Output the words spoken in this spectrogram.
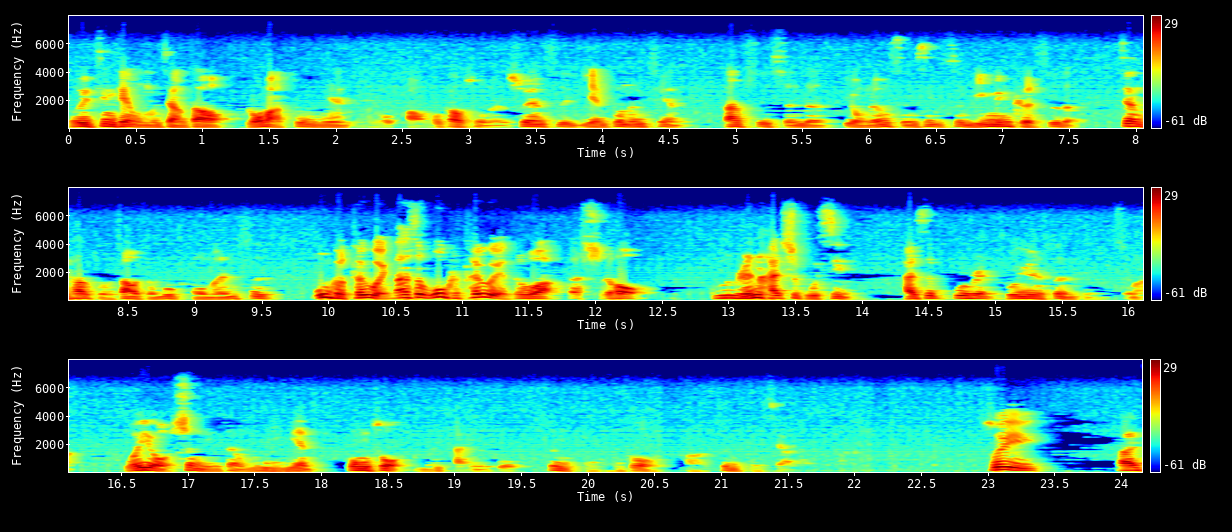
所以今天我们讲到罗马书里面有保罗告诉我们，虽然是眼不能见，但是神的永能神性是明明可知的。像他所造的物，我们是无可推诿。但是无可推诿的话的时候，我们人还是不信，还是不认不愿顺服，是吗？唯有圣灵在我们里面工作，我们才能够顺服，能够啊顺服下来。所以他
